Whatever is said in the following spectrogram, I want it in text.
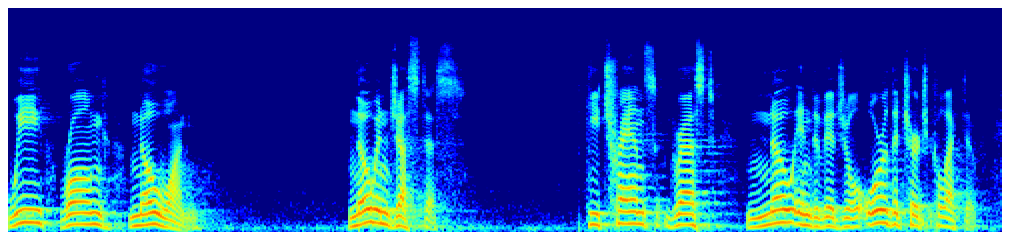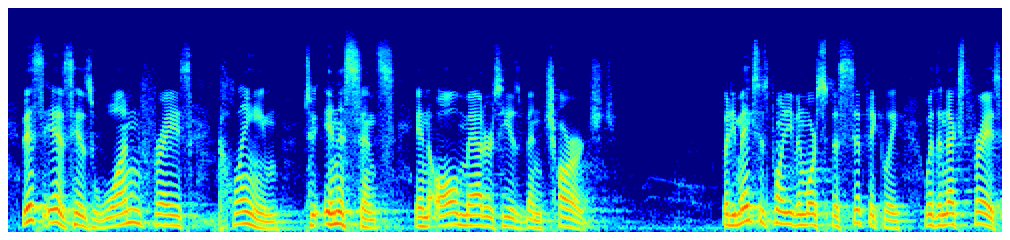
We wronged no one, no injustice. He transgressed no individual or the church collective. This is his one phrase claim to innocence in all matters he has been charged. But he makes his point even more specifically with the next phrase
